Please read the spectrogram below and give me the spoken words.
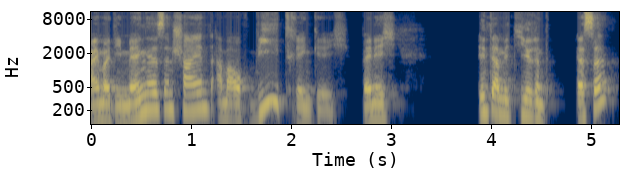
Einmal die Menge ist entscheidend, aber auch wie trinke ich. Wenn ich intermittierend esse,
